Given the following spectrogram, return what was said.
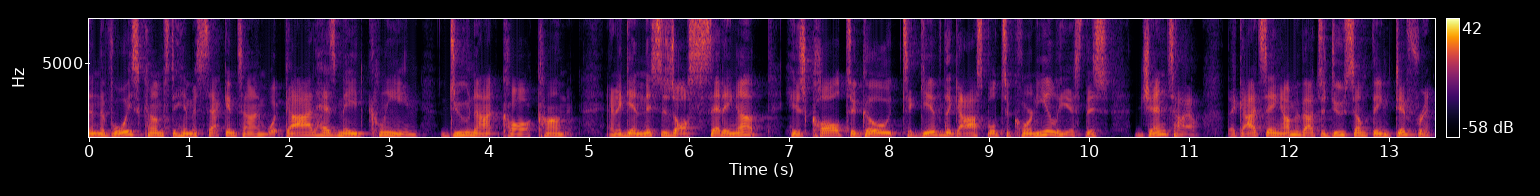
then the voice comes to him a second time what God has made clean, do not call common. And again, this is all setting up his call to go to give the gospel to Cornelius, this Gentile. That God's saying, I'm about to do something different.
